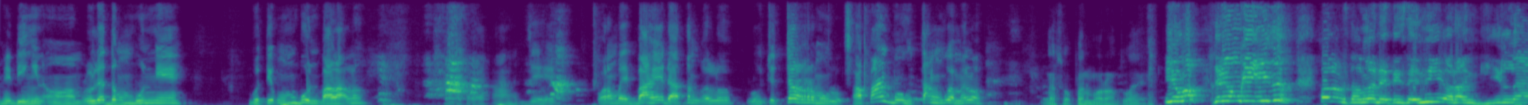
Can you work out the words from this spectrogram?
Ini dingin om. Lu lihat dong embunnya. Gue tiup embun pala lo. Teriak aja. Orang baik-baik datang ke lu, lu cecer mulu. Apaan bu utang gua sama lo? Nggak sopan sama orang tua ya. Iya lo, jadi ngomong kayak gitu. Lu tau gak netizen ini orang gila.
